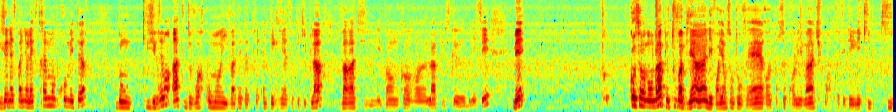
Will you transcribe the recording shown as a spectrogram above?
jeune espagnol extrêmement prometteur. Donc j'ai vraiment hâte de voir comment il va être intégré à cette équipe-là. Vara qui n'est pas encore euh, là puisque blessé. Mais concernant Naples, tout va bien. hein. Les voyants sont au vert euh, pour ce premier match. Bon, après, c'était une équipe qui,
